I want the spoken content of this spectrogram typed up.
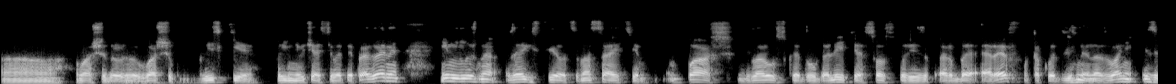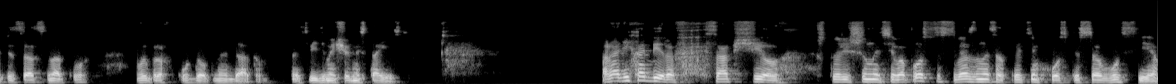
ваши, ваши близкие приняли участие в этой программе, им нужно зарегистрироваться на сайте БАШ Белорусское долголетие соцтуризм РБ вот такое длинное название, и записаться на тур, выбрав удобную дату. То есть, видимо, еще места есть. Ради Хабиров сообщил, что решены все вопросы, связанные с открытием хосписа в Уфе.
